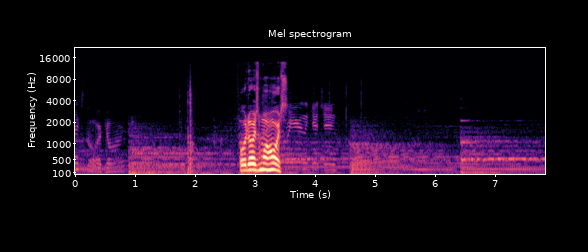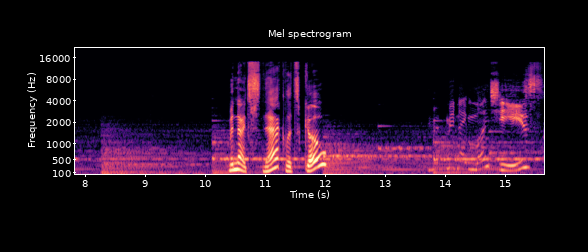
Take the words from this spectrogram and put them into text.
Next door, George. Four doors, more horse. Over here in the kitchen. Midnight snack, let's go. Midnight munchies.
